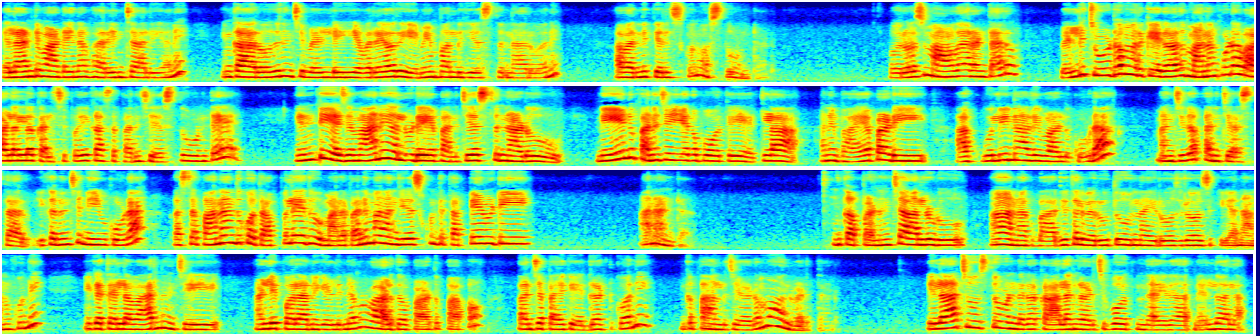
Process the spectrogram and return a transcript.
ఎలాంటి మాటైనా భరించాలి అని ఇంకా ఆ రోజు నుంచి వెళ్ళి ఎవరెవరు ఏమేం పనులు చేస్తున్నారు అని అవన్నీ తెలుసుకొని వస్తూ ఉంటాడు. ఓ రోజు మామగారు అంటారు వెళ్ళి చూడడం వరకే కాదు మనం కూడా వాళ్ళల్లో కలిసిపోయి కాస్త పని చేస్తూ ఉంటే ఇంటి యజమాని అల్లుడే పని చేస్తున్నాడు. నేను పని చేయకపోతే ఎట్లా? అని భయపడి ఆ కూలీనాలి వాళ్ళు కూడా మంచిగా పని చేస్తారు. ఇక నుంచి నీవు కూడా కాస్త పని అందుకో తప్పులేదు మన పని మనం చేసుకుంటే తప్పేమిటి? అని అంటాడు ఇంకా అప్పటి నుంచి అల్లుడు నాకు బాధ్యతలు పెరుగుతూ ఉన్నాయి రోజు రోజుకి అని అనుకుని ఇక తెల్లవారి నుంచి మళ్ళీ పొలానికి వెళ్ళినప్పుడు వాళ్ళతో పాటు పాపం పంచపైకి ఎగ్గట్టుకొని ఇంకా పనులు చేయడం మొదలు పెడతాడు ఇలా చూస్తూ ఉండగా కాలం గడిచిపోతుంది ఐదారు నెలలు అలా.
